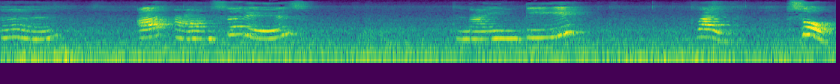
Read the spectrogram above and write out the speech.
and our answer is 95 so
